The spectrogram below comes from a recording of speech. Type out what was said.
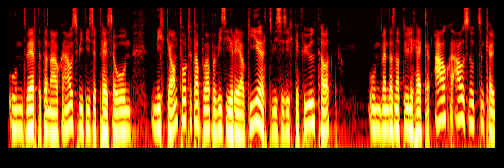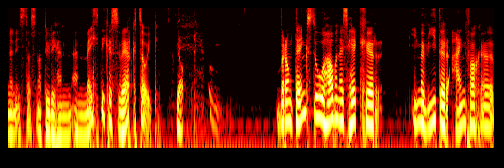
und wertet dann auch aus, wie diese Person nicht geantwortet hat, aber wie sie reagiert, wie sie sich gefühlt hat. Und wenn das natürlich Hacker auch ausnutzen können, ist das natürlich ein, ein mächtiges Werkzeug. Ja. Warum denkst du, haben es Hacker immer wieder einfach äh,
